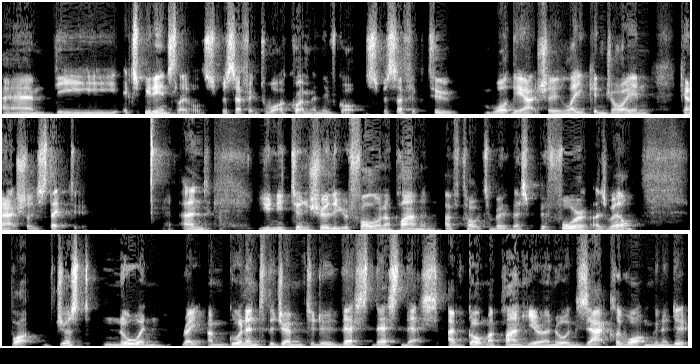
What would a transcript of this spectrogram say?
um, the experience levels, specific to what equipment they've got, specific to what they actually like, enjoy, and can actually stick to. And you need to ensure that you're following a plan. And I've talked about this before as well. But just knowing, right, I'm going into the gym to do this, this, this. I've got my plan here. I know exactly what I'm going to do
